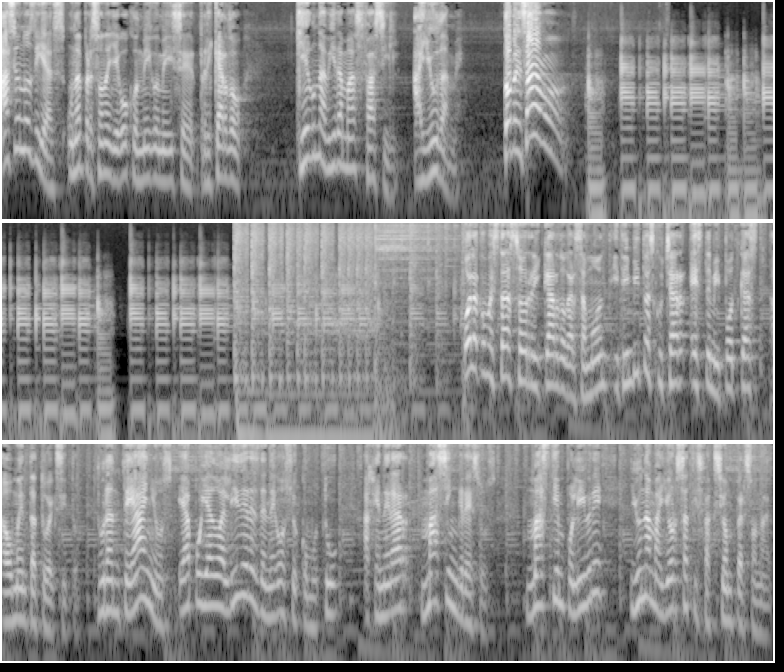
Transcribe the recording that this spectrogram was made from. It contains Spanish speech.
Hace unos días, una persona llegó conmigo y me dice, Ricardo, quiero una vida más fácil, ayúdame. ¡Comenzamos! Hola, ¿cómo estás? Soy Ricardo Garzamont y te invito a escuchar este mi podcast Aumenta tu éxito. Durante años he apoyado a líderes de negocio como tú a generar más ingresos, más tiempo libre y una mayor satisfacción personal.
